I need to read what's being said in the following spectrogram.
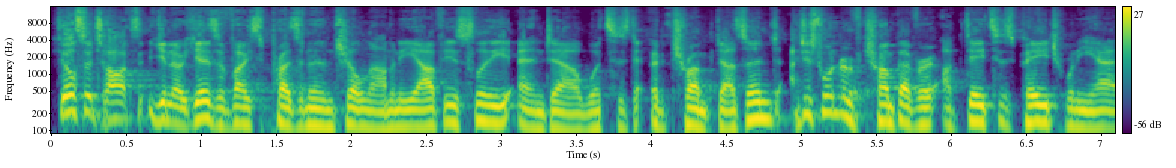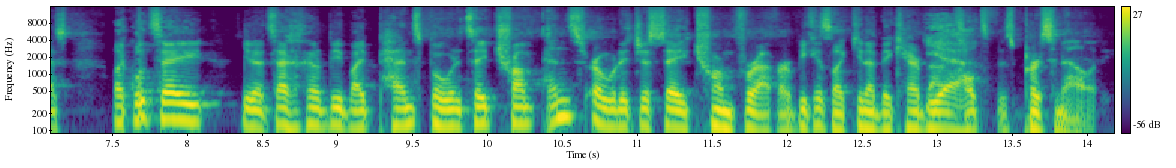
He also talks, you know, he has a vice presidential nominee, obviously, and uh, what's his uh, Trump doesn't. I just wonder if Trump ever updates his page when he has like let's say you know it's actually going to be by Pence, but would it say Trump Pence or would it just say Trump forever? Because like you know they care about yeah. cult of his personality.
